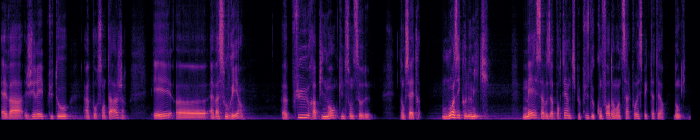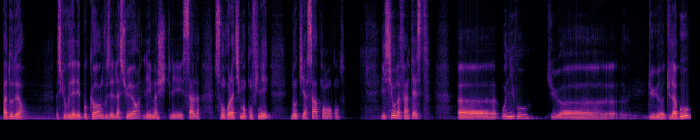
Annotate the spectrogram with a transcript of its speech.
elle va gérer plutôt un pourcentage et euh, elle va s'ouvrir plus rapidement qu'une sonde CO2. Donc ça va être moins économique, mais ça va vous apporter un petit peu plus de confort dans votre salle pour les spectateurs. Donc pas d'odeur, parce que vous avez des pop vous avez de la sueur, les salles sont relativement confinées, donc il y a ça à prendre en compte. Ici, on a fait un test euh, au niveau du, euh, euh, du, labo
